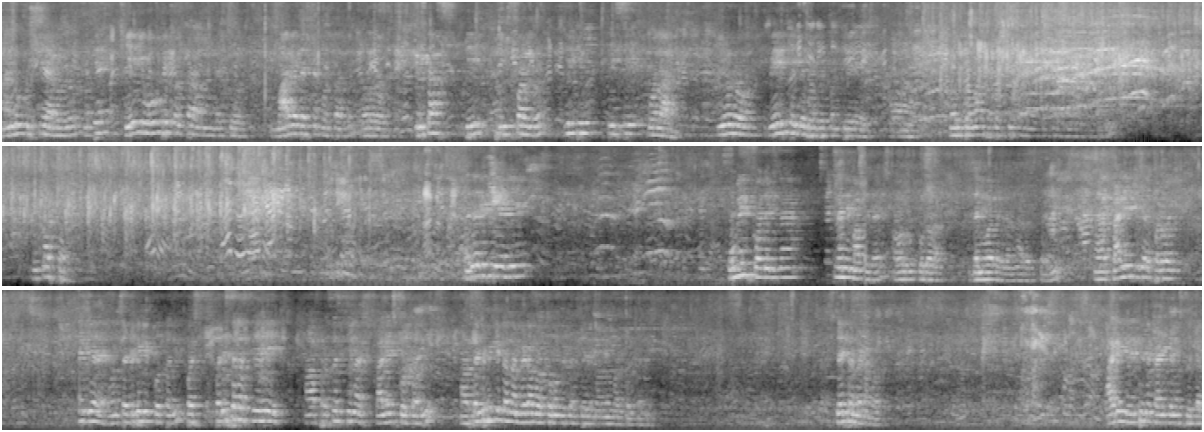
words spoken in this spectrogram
ನನಗೂ ಖುಷಿ ಆಗೋದು. ಮತ್ತೆ ಹೇಗೆ ಹೋಗ್ಬೇಕು ಅಂತ ಒಂದಷ್ಟು ಮಾರ್ಗದರ್ಶನ ಕೊಡ್ತಾ ಅವರು Vikas D, principal G T T C, Kolar. ಇವರು ವೇದಿಕೆಗೆ ಬರಬೇಕು ಅಂತೇಳಿ ಒಂದು ಪ್ರಮಾಣ ವಿಕಾಸ್ ಸರ್. ಅದೇ ರೀತಿಯಲ್ಲಿ ವುಮೆನ್ಸ್ ಕಾಲೇಜ್ನ ಶಿಕ್ಷಣೆ ಮಾತಾಡಿದ್ದಾರೆ. ಅವ್ರಿಗೂ ಕೂಡ ಧನ್ಯವಾದಗಳನ್ನು ಅರ್ಪಿಸ್ತಾರೆ ಕಾಲೇಜಿನ ಪರವಾಗಿ ಒಂದು ಸರ್ಟಿಫಿಕೇಟ್ ಕೊಡ್ತಾರೆ. ಪರಿಸರ ಸ್ನೇಹಿ, ಆ, ಪ್ರಶಸ್ತಿನ ಕಾಲೇಜ್ ಕೊಡ್ತಾರೆ. ಆ ಸರ್ಟಿಫಿಕೇಟ್ ಅನ್ನ ಮೇಡಮ್ ಅವ್ರು ತಗೊಳ್ಬೇಕಂತೇಳಿ ಮನವಿ ಮಾಡ್ಕೊಳ್ತಾರೆ. ಚೈತ್ರ ಮೇಡಮ್ ಅವರು. ಹಾಗೆ ನೆನಪಿನ ಕಾರ್ಯಕ್ರಮ ಸ್ವೀಕಾರ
